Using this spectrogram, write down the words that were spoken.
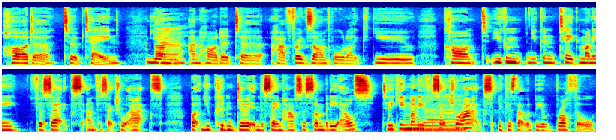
harder to obtain Yeah. um, and harder to have. For example, like you can't, you can, you can take money for sex and for sexual acts, but you couldn't do it in the same house as somebody else taking money for sexual acts because that would be a brothel.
